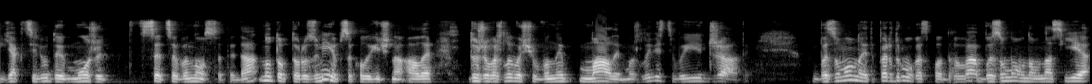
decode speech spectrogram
як ці люди можуть. Все це виносити, да ну тобто розумію психологічно, але дуже важливо, щоб вони мали можливість виїжджати. Безумовно, і тепер друга складова. Безумовно, в нас є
